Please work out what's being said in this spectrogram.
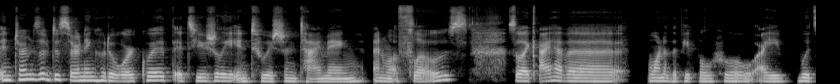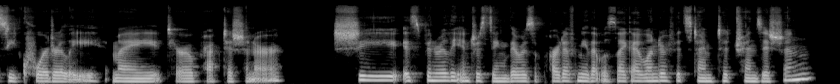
In terms of discerning who to work with, it's usually intuition, timing, and what flows. So, like, I have a one of the people who I would see quarterly, my tarot practitioner, she, it's been really interesting. There was a part of me that was like, I wonder if it's time to transition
